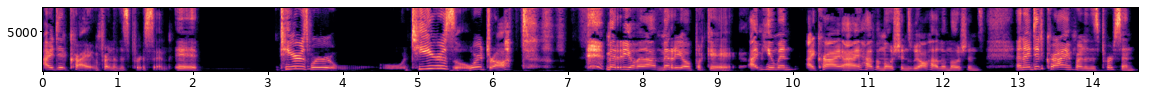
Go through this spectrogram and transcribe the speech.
I did cry in front of this person. It tears were tears were dropped. Me río, ¿verdad? Me río porque I'm human. I cry. I have emotions. We all have emotions. And I did cry in front of this person.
